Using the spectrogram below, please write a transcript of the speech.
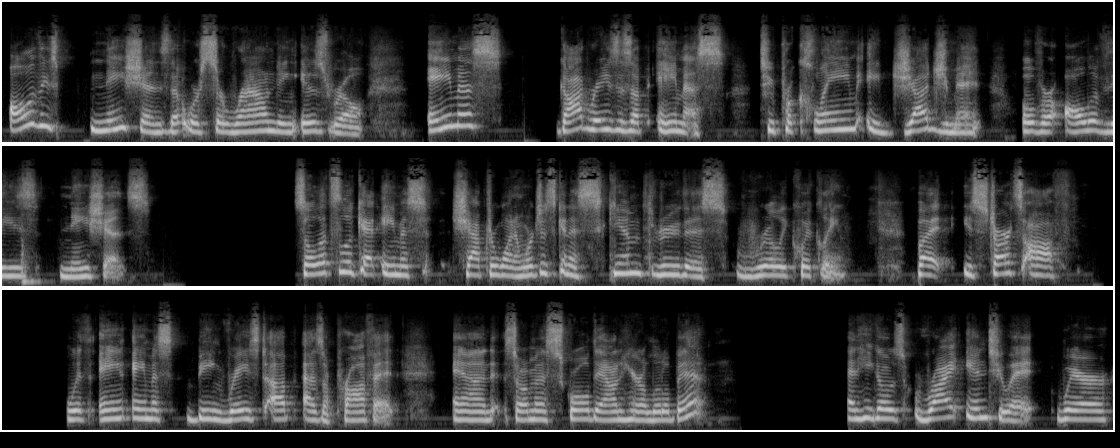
all of these nations that were surrounding Israel, Amos, God raises up Amos to proclaim a judgment over all of these nations. So let's look at Amos chapter one, and we're just going to skim through this really quickly. But it starts off with Amos being raised up as a prophet. And so I'm going to scroll down here a little bit. And he goes right into it where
